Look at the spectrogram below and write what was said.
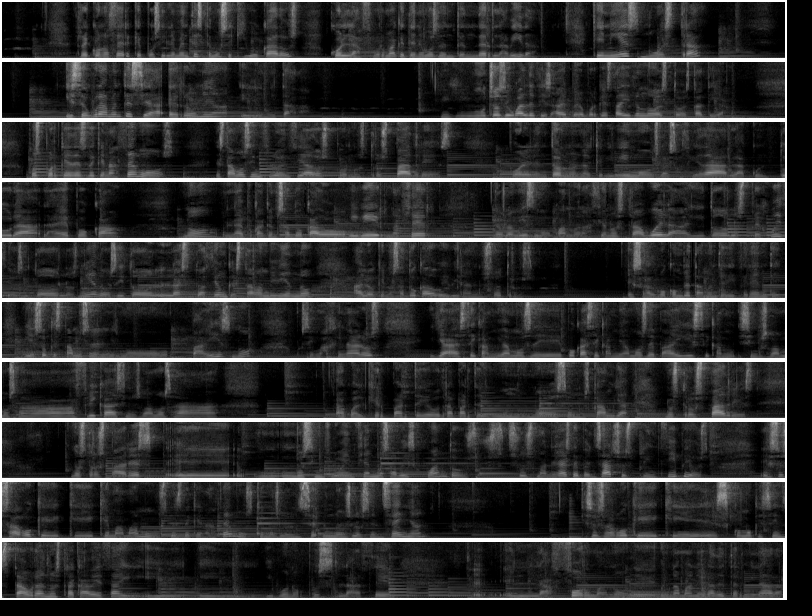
Reconocer que posiblemente estemos equivocados con la forma que tenemos de entender la vida, que ni es nuestra y seguramente sea errónea y limitada. Y muchos igual decís, a pero ¿por qué está diciendo esto esta tía? Pues porque desde que nacemos estamos influenciados por nuestros padres, por el entorno en el que vivimos, la sociedad, la cultura, la época, ¿no? La época que nos ha tocado vivir, nacer, no es lo mismo cuando nació nuestra abuela y todos los prejuicios y todos los miedos y toda la situación que estaban viviendo a lo que nos ha tocado vivir a nosotros. Es algo completamente diferente. Y eso que estamos en el mismo país, ¿no? Pues imaginaros ya si cambiamos de época, si cambiamos de país, si, nos vamos a África, si nos vamos a, a cualquier parte, otra parte del mundo, ¿no? Eso nos cambia. Nuestros padres Nuestros padres eh, nos influencian, no sabéis cuántos, sus, maneras de pensar, sus principios. Eso es algo que, que, mamamos desde que nacemos, que nos, nos los enseñan. Eso es algo que, es como que se instaura en nuestra cabeza y, bueno, pues la hace eh, la forma ¿no? de, de una manera determinada.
